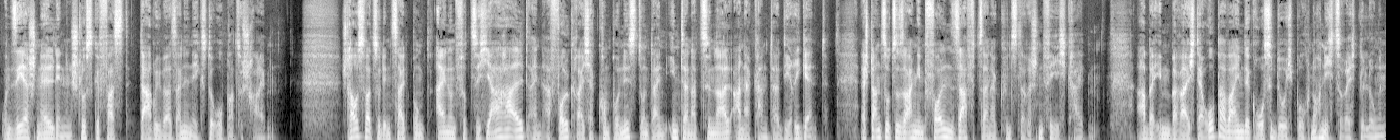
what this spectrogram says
und sehr schnell den Entschluss gefasst, darüber seine nächste Oper zu schreiben. Strauss war zu dem Zeitpunkt 41 Jahre alt, ein erfolgreicher Komponist und ein international anerkannter Dirigent. Er stand sozusagen im vollen Saft seiner künstlerischen Fähigkeiten. Aber im Bereich der Oper war ihm der große Durchbruch noch nicht so recht gelungen.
